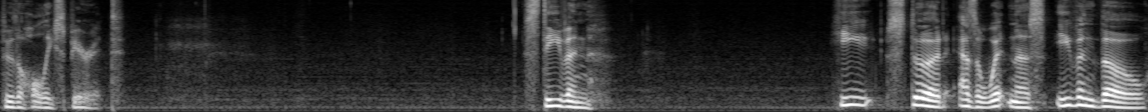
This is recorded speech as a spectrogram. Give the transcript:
through the Holy Spirit. Stephen he stood as a witness even though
